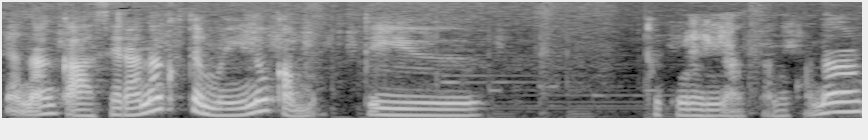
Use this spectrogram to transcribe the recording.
じゃあなんか焦らなくてもいいのかもっていうところになったのかな。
